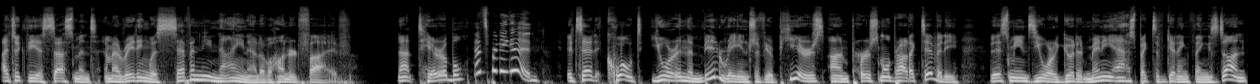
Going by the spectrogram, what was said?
I took the assessment and my rating was 79 out of 105. Not terrible. That's pretty good. It said, quote, you are in the mid range of your peers on personal productivity. This means you are good at many aspects of getting things done,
